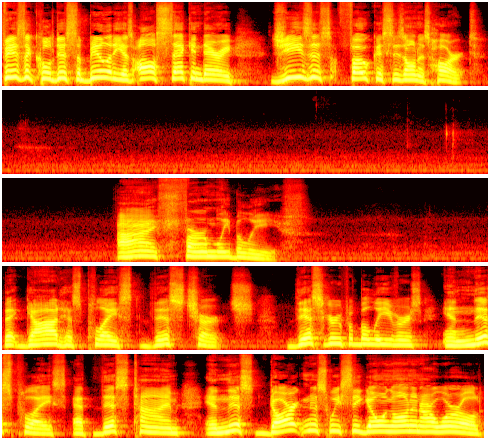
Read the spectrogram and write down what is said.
physical disability is all secondary. Jesus focuses on his heart. I firmly believe that God has placed this church, this group of believers in this place at this time, in this darkness we see going on in our world,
